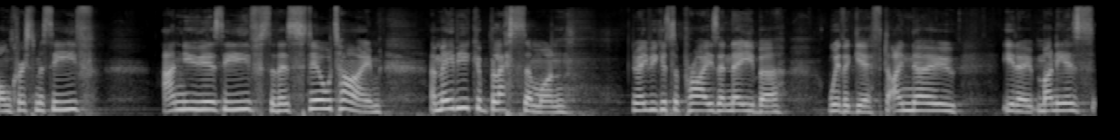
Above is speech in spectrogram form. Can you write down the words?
on Christmas Eve and New Year's Eve, so there's still time. And maybe you could bless someone. Maybe you could surprise a neighbor with a gift. I know, you know, money is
